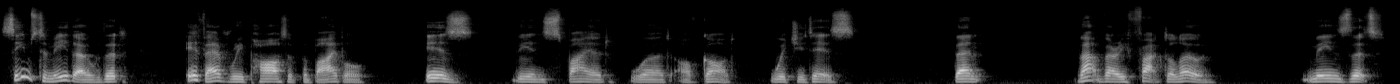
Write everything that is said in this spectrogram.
Seems to me, though, that if every part of the Bible is the inspired Word of God, which it is, then that very fact alone means that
